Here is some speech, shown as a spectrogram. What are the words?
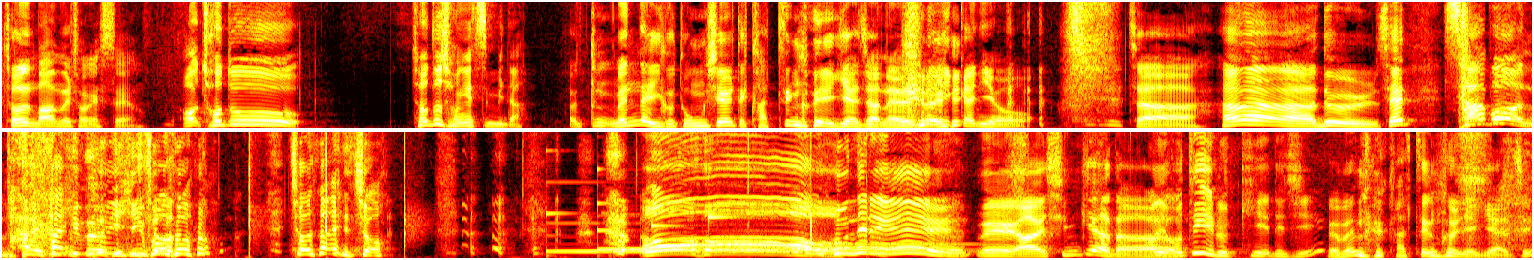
저는 마음을 정했어요. 어 저도 저도 정했습니다. 아, 좀 맨날 이거 동시에 할 때 같은 거 얘기하잖아요. 그러니까요. 자, 하나, 둘, 셋. 4번 바이브 이 번호로 전화해줘. 오, 오늘은 네, 아, 신기하다. 아니, 어떻게 이렇게 해야 되지? 왜 맨날 같은 걸 얘기하지?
